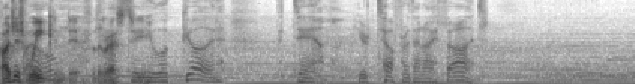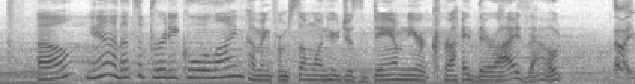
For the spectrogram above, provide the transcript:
I just Well, weakened it for the rest of you. You look good, but damn, you're tougher than I thought. Oh, yeah, that's a pretty cool line coming from someone who just damn near cried their eyes out. I,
